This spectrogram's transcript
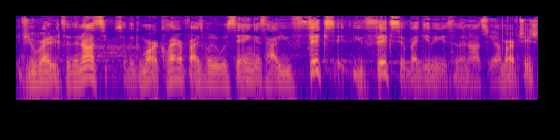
if you write it to the Nasi? So the Gemara clarifies what it was saying is how you fix it. You fix it by giving it to the Nasi. This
